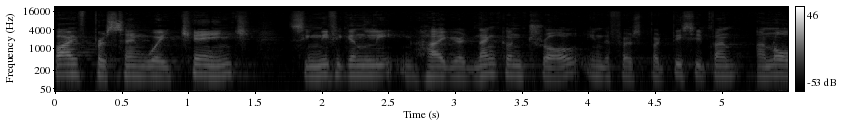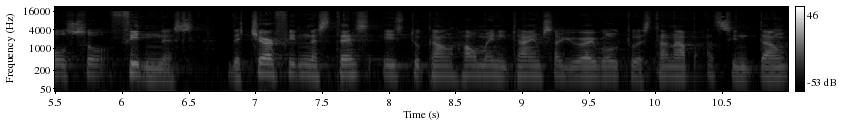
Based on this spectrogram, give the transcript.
5% weight change, significantly higher than control in the first participant, and also fitness. The chair fitness test is to count how many times are you able to stand up and sit down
